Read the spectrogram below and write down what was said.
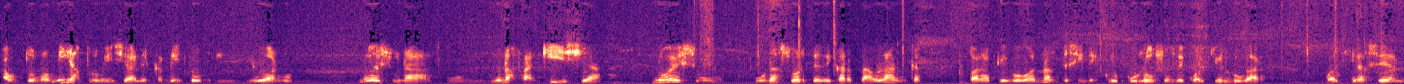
autonomías provinciales, Carlitos y Eduardo, no es una, una franquicia, no es una suerte de carta blanca para que gobernantes inescrupulosos de cualquier lugar, cualquiera sea el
